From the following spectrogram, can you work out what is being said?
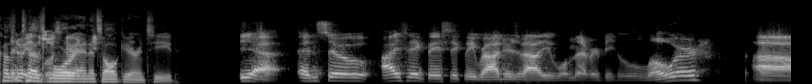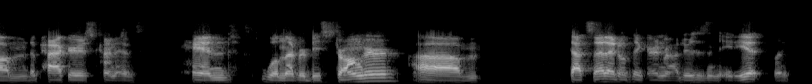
Cousins has more, and it's all guaranteed. Yeah, and so I think basically Rodgers' value will never be lower. Um, the Packers' kind of hand will never be stronger. Um, that said, I don't think Aaron Rodgers is an idiot. Like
